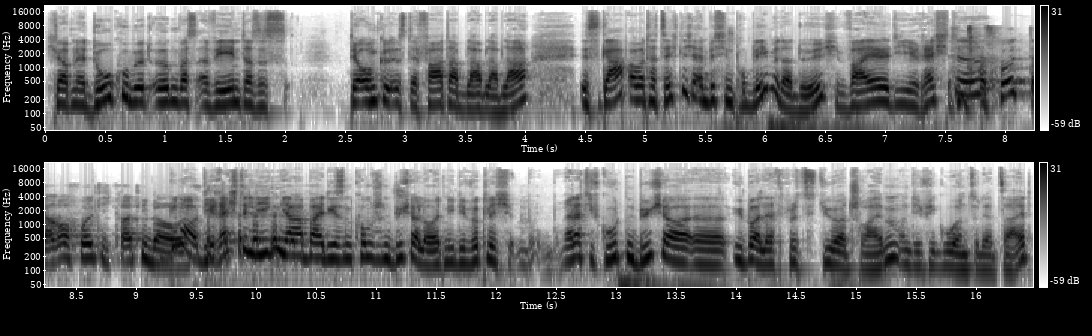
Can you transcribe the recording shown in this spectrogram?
Ich glaube, in der Doku wird irgendwas erwähnt, dass es der Onkel ist der Vater, bla bla bla. Es gab aber tatsächlich ein bisschen Probleme dadurch, weil die Rechte. Das wollte, darauf wollte ich gerade hinaus. Genau, die Rechte liegen ja bei diesen komischen Bücherleuten, die die wirklich relativ guten Bücher äh, über Lethbridge Stewart schreiben und die Figuren zu der Zeit.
